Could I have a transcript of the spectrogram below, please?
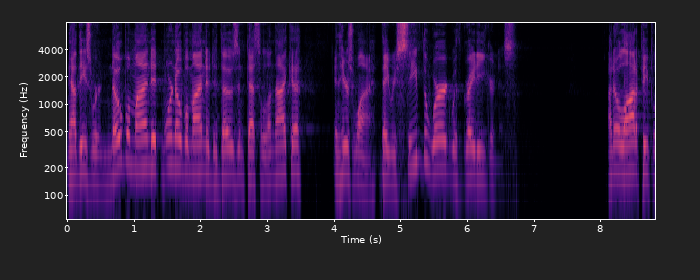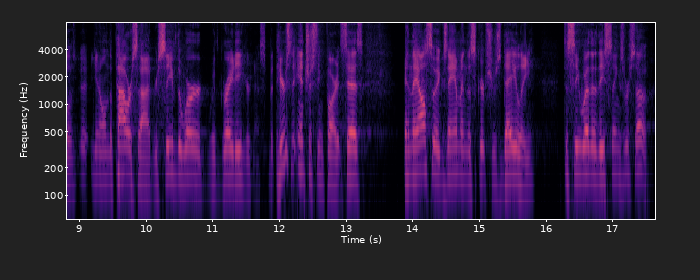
Now, these were noble minded, more noble minded to those in Thessalonica. And here's why they received the word with great eagerness. I know a lot of people, you know, on the power side, receive the word with great eagerness. But here's the interesting part it says, and they also examined the scriptures daily to see whether these things were so.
